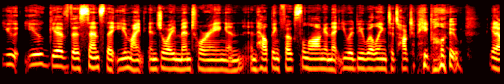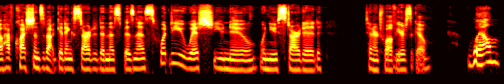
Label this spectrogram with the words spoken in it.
You you give the sense that you might enjoy mentoring and, and helping folks along and that you would be willing to talk to people who, you know, have questions about getting started in this business. What do you wish you knew when you started 10 or 12 years ago? Well,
